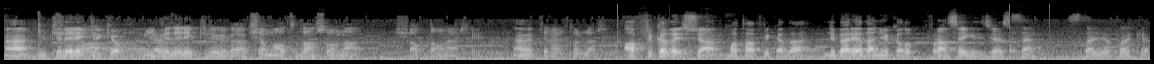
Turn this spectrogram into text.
Ha, ülkede Şey, elektrik yok. Ülkede Evet. elektrik yok. Akşam 6'dan sonra shutdown her şey. evet. Jeneratörler. Afrika'dayız şu an, Batı Afrika'da. Liberya'dan yük alıp Fransa'ya gideceğiz. Sen staj yaparken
